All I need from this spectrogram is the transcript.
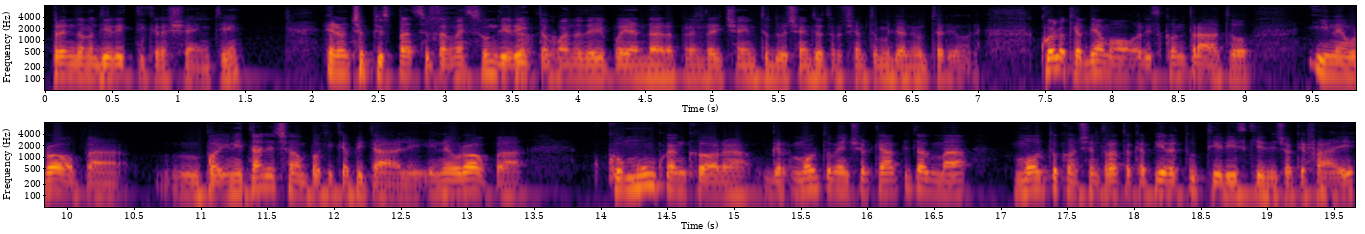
prendono diritti crescenti e non c'è più spazio per nessun diritto Certo. quando devi poi andare a prendere i 100, 200, 300 milioni ulteriori. Quello che abbiamo riscontrato in Europa, mh, poi in Italia c'erano pochi capitali, in Europa comunque ancora molto venture capital, ma molto concentrato a capire tutti i rischi di ciò che fai.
